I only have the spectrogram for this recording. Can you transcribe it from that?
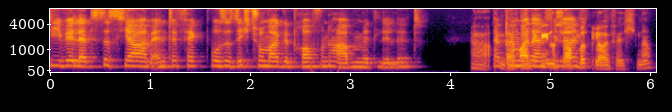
die wir letztes Jahr im Endeffekt, wo sie sich schon mal getroffen haben mit Lilith. Ja, Da und da war dann Venus auch rückläufig, ne?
